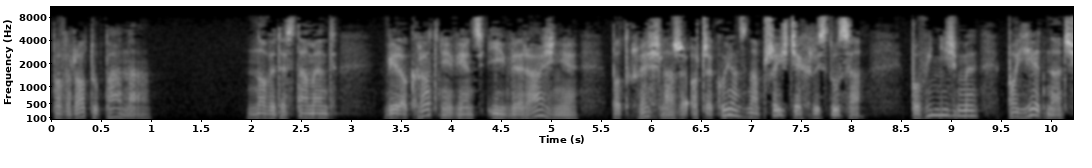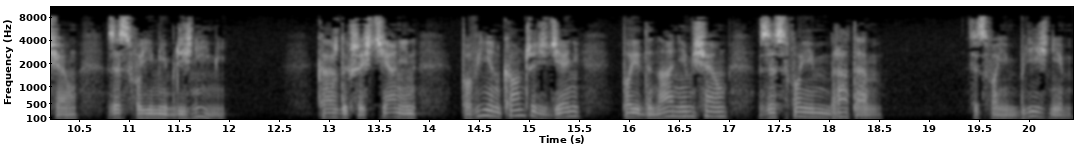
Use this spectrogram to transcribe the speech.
powrotu Pana. Nowy Testament Wielokrotnie więc i wyraźnie podkreśla, że oczekując na przyjście Chrystusa, powinniśmy pojednać się ze swoimi bliźnimi. Każdy chrześcijanin powinien kończyć dzień pojednaniem się ze swoim bratem, ze swoim bliźnim,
